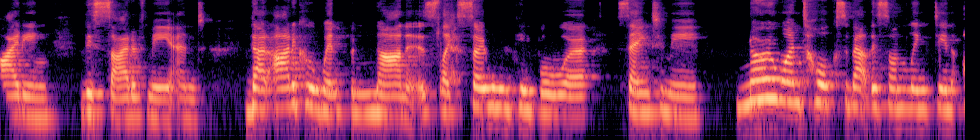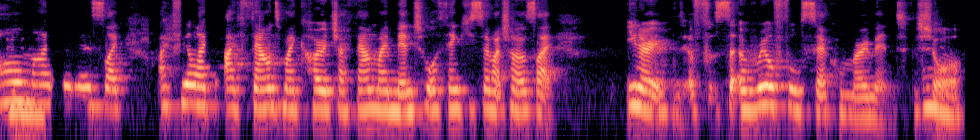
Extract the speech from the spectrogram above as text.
hiding this side of me. And that article went bananas. Like so many people were saying to me, no one talks about this on LinkedIn. Oh mm. my goodness. Like, I feel like I found my coach, I found my mentor. Thank you so much. And I was like, you know, a, real full circle moment for sure. Mm.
